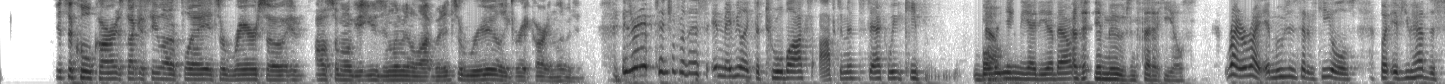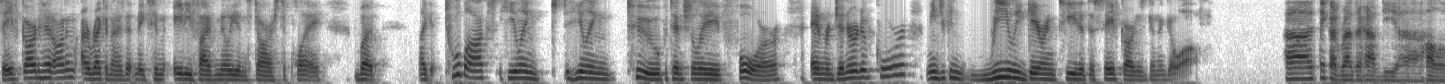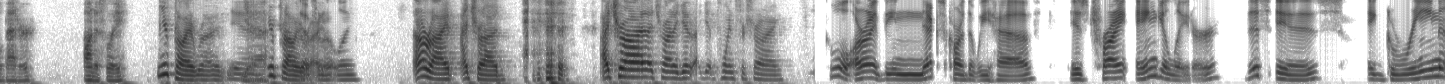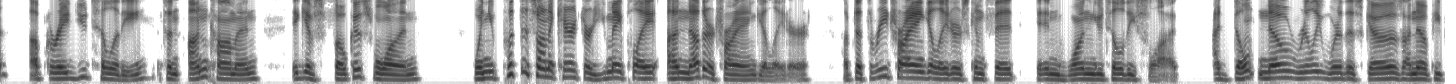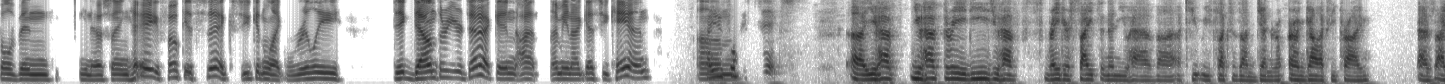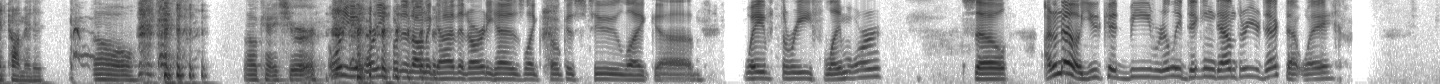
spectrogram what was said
It's a cool card. It's not going to see a lot of play. It's a rare, so it also won't get used in limited a lot. But it's a really great card in limited. Is there any potential for this in maybe like the toolbox Optimus deck we keep bullying the idea about? Because it, it moves instead of heals. Right, right, right. It moves instead of heals, but if you have the safeguard head on him, I recognize that makes him 85 million stars to play. But like toolbox healing healing 2 potentially 4 and regenerative core means you can really guarantee that the safeguard is going to go off. Uh, I think I'd rather have the uh, hollow better, honestly. You're probably right. Yeah, Yeah. You're probably right. definitely. All right, I tried. I tried. I tried. I get I get points for trying. Cool. All right. The next card that we have is Triangulator. This is a green upgrade utility. It's an uncommon. It gives focus one. When you put this on a character, you may play another triangulator. Up to three triangulators can fit in one utility slot. I don't know really where this goes. I know people have been, you know, saying, "Hey, focus 6, you can like really dig down through your deck." And I I mean, I guess you can. How you Um, focus six? uh, you have you have three ADs, you have Raider sights, and then you have uh, acute reflexes on General or on Galaxy Prime, as I commented. Oh, okay, sure. or you or you put it on a guy that already has like focus two, like uh, wave three flame war. So I don't know. You could be really digging down through your deck that way.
